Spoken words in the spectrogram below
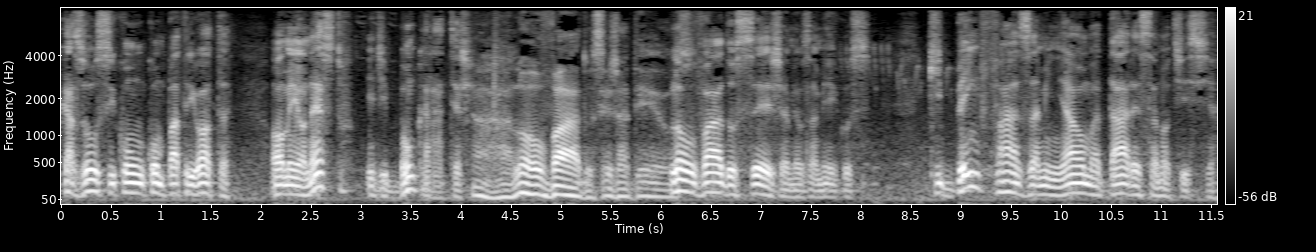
casou-se com um compatriota, homem honesto e de bom caráter. Ah, louvado seja Deus. Louvado seja, meus amigos. Que bem faz a minha alma dar essa notícia.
